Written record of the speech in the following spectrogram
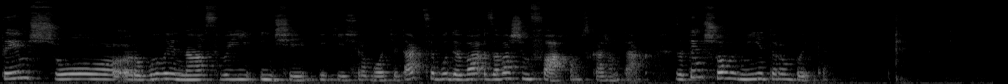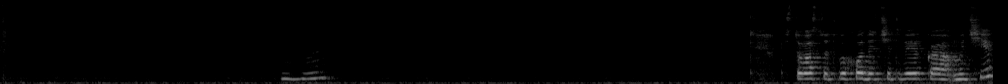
тим, що робили на своїй іншій якійсь роботі. Так? Це буде за вашим фахом, скажімо так, за тим, що ви вмієте робити. Угу. Просто у вас тут виходить четвірка мечів.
